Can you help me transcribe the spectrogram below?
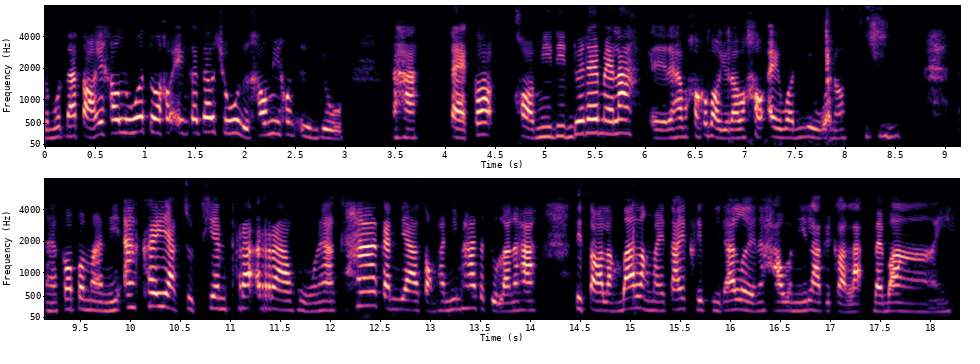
สมมตินะต่อให้เขารู้ว่าตัวเขาเองก็เจ้าชู้หรือเขามีคนอื่นอยู่นะคะ แต่ก็ขอมีดินด้วยได้ไหมล่ะเออนะครับเขาก็บอกอยู่แล้วว่าเขาไอวอนอยู่อะเนาะ นะก็ประมาณนี้อะใครอยากจุดเทียนพระราหูนะคะ5กันยา 2025 จะจุดแล้วนะคะ ติดต่อหลังบ้านหลังไม้ใต้คลิปนี้ได้เลยนะคะ วันนี้ลาไปก่อนละ บ๊ายบาย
